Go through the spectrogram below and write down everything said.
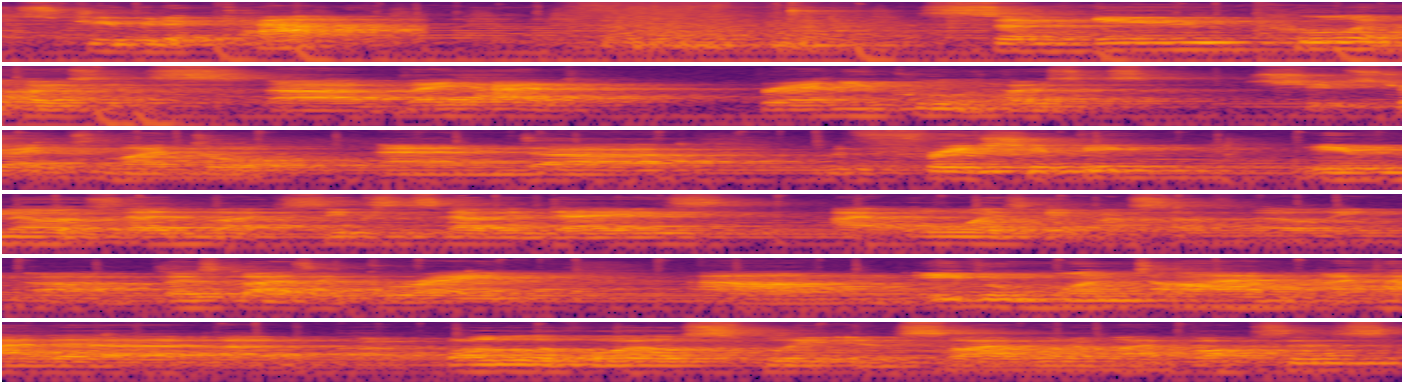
distributor cap. Some new coolant hoses. Uh, they had brand new coolant hoses shipped straight to my door. And uh, with free shipping, even though it said like six or seven days, I always get my stuff early. Um, those guys are great. Um, even one time I had a, a, a, bottle of oil split inside one of my boxes.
